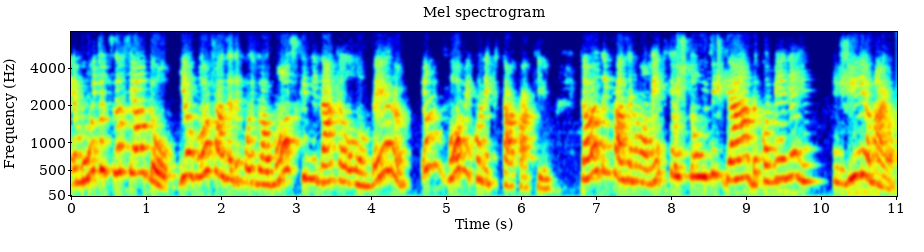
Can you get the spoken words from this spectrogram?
É muito desafiador. E eu vou fazer depois do almoço, que me dá aquela lombeira, eu não vou me conectar com aquilo. Então, eu tenho que fazer no momento que eu estou ligada, com a minha energia maior.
